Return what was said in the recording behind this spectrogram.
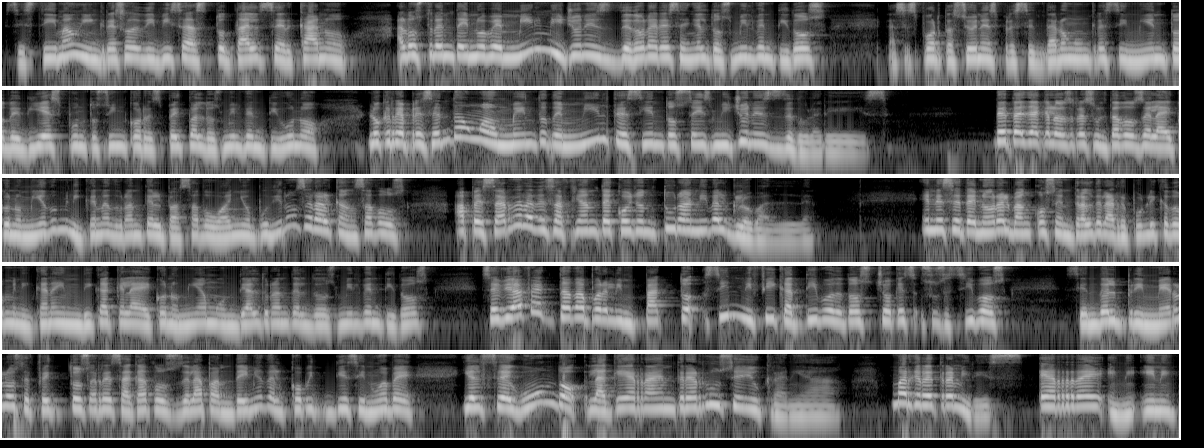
Se estima un ingreso de divisas total cercano a los 39 mil millones de dólares en el 2022. Las exportaciones presentaron un crecimiento de 10.5 respecto al 2021, lo que representa un aumento de 1.306 millones de dólares. Detalla que los resultados de la economía dominicana durante el pasado año pudieron ser alcanzados a pesar de la desafiante coyuntura a nivel global. En ese tenor, el Banco Central de la República Dominicana indica que la economía mundial durante el 2022 se vio afectada por el impacto significativo de dos choques sucesivos, siendo el primero los efectos rezagados de la pandemia del COVID-19 y el segundo la guerra entre Rusia y Ucrania. Margaret Ramírez, RNN.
